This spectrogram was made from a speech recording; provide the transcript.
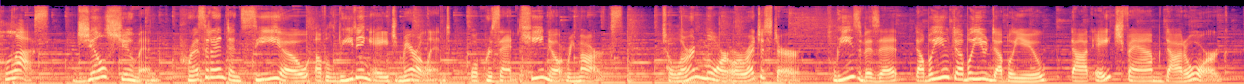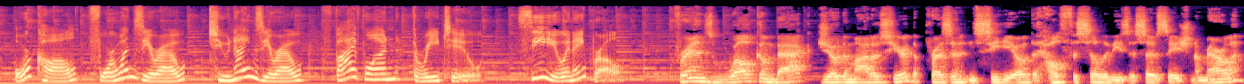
Plus, Jill Schumann, President and CEO of Leading Age Maryland, will present keynote remarks. To learn more or register, please visit www.hfam.org or call 410 290 5132. See you in April. Friends, welcome back. Joe DeMattos here, the president and CEO of the Health Facilities Association of Maryland.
